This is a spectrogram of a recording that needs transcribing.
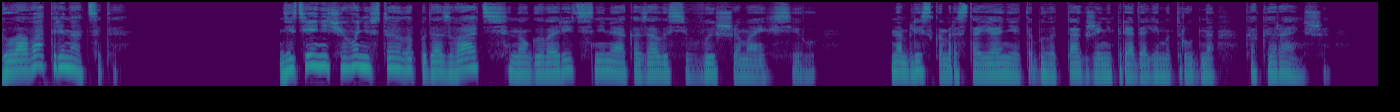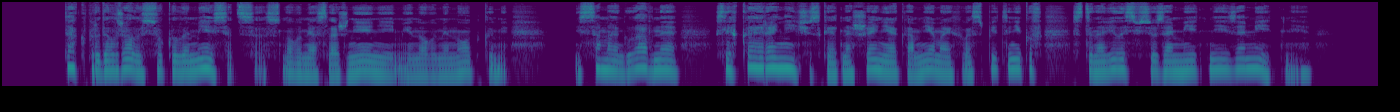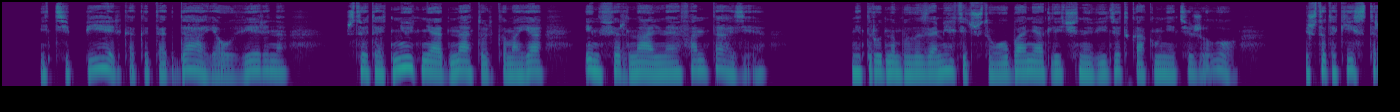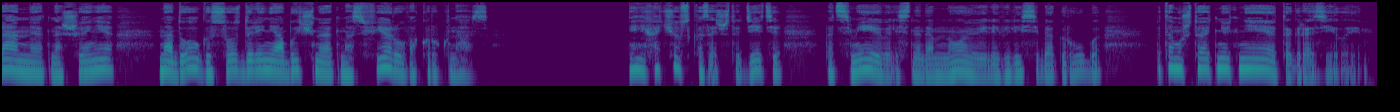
Глава 13. Детей ничего не стоило подозвать, но говорить с ними оказалось выше моих сил. На близком расстоянии это было так же непреодолимо трудно, как и раньше. Так продолжалось около месяца, с новыми осложнениями и новыми нотками. И самое главное, слегка ироническое отношение ко мне моих воспитанников становилось все заметнее и заметнее — и теперь, как и тогда, я уверена, что это отнюдь не одна только моя инфернальная фантазия. Нетрудно было заметить, что оба они отлично видят, как мне тяжело, и что такие странные отношения надолго создали необычную атмосферу вокруг нас. Я не хочу сказать, что дети подсмеивались надо мною или вели себя грубо, потому что отнюдь не это грозило им.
